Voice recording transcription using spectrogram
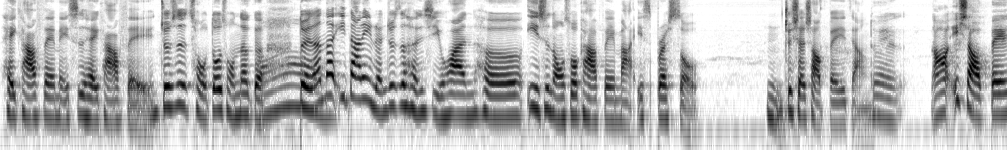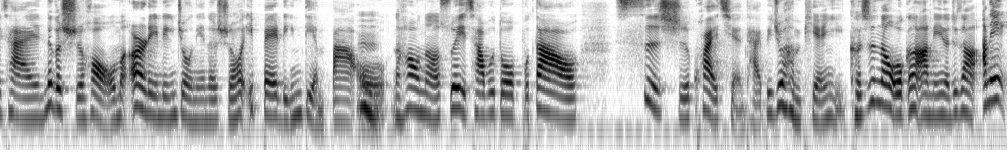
黑咖啡，美式黑咖啡，就是从都从那个、哦、对。那那意大利人就是很喜欢喝意式浓缩咖啡嘛，espresso，嗯，就小小杯这样。对。然后一小杯才那个时候，我们二零零九年的时候一杯零点八欧，嗯、然后呢，所以差不多不到四十块钱台币就很便宜。可是呢，我跟阿妮呢就这样，阿妮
